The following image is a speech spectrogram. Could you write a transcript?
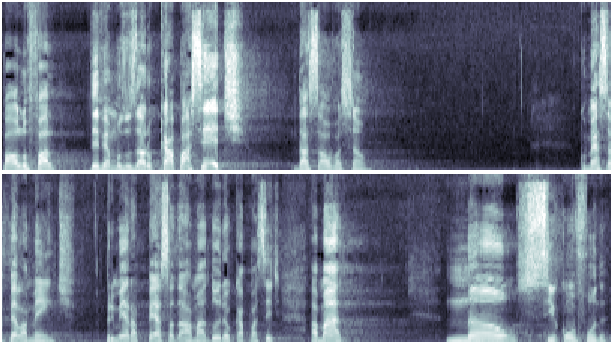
Paulo fala, devemos usar o capacete da salvação. Começa pela mente. A primeira peça da armadura é o capacete. Amado, não se confunda.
